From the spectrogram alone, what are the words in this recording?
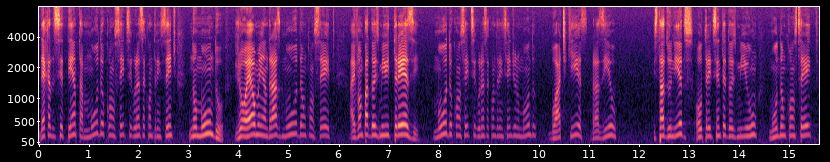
década de 70, muda o conceito de segurança contra incêndio no mundo. Joelma e András mudam o conceito. Aí vamos para 2013, muda o conceito de segurança contra incêndio no mundo. Boate Kias, Brasil. Estados Unidos, ou Trade Center 2001, mudam o conceito.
